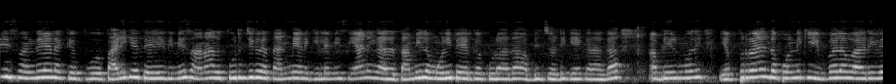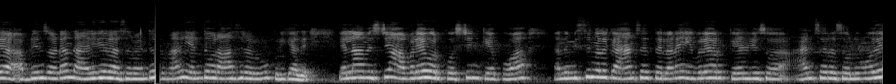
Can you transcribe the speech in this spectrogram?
இங்கிலீஷ் வந்து எனக்கு படிக்க தெரியுது மிஸ் ஆனால் அது புரிஞ்சுக்கிற தன்மை எனக்கு இல்லை மிஸ் ஏன் நீங்கள் அதை தமிழில் மொழிபெயர்க்க கூடாதா அப்படின்னு சொல்லிட்டு கேட்குறாங்க அப்படி இருக்கும்போது எப்படா இந்த பொண்ணுக்கு இவ்வளவு அறிவு அப்படின்னு சொல்லிட்டு அந்த அறிவியல் ஆசிரியர் வந்து அதனால எந்த ஒரு ஆசிரியருக்கும் பிடிக்காது எல்லா மிஸ்டையும் அவளே ஒரு கொஸ்டின் கேட்பா அந்த மிஸ்ஸுங்களுக்கு ஆன்சர் தெரியலனா இவளே ஒரு கேள்வி சொ ஆன்சரை சொல்லும்போது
